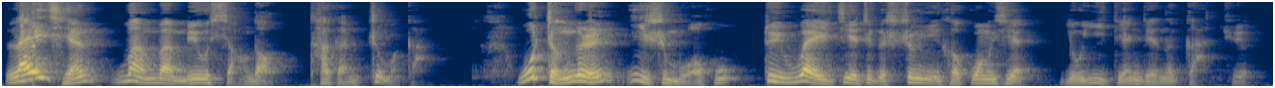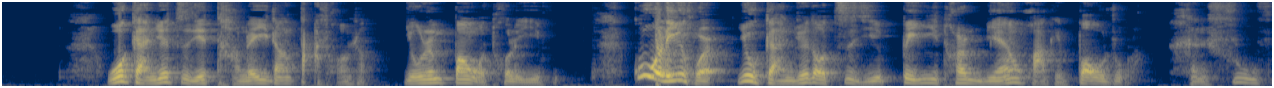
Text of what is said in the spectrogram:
来前万万没有想到他敢这么干，我整个人意识模糊，对外界这个声音和光线有一点点的感觉。我感觉自己躺在一张大床上，有人帮我脱了衣服。过了一会儿，又感觉到自己被一团棉花给包住了，很舒服。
